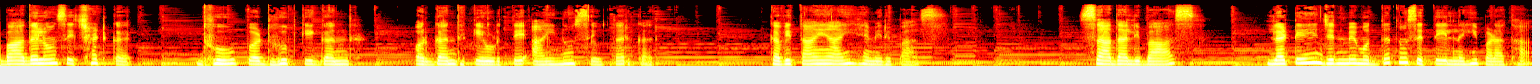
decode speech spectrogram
बादलों से छटकर धूप और धूप की गंध और गंध के उड़ते आईनों से उतरकर कविताएँ आई हैं मेरे पास। सादा लिबास, लटें जिनमें मुद्दतों से तेल नहीं पड़ा था,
